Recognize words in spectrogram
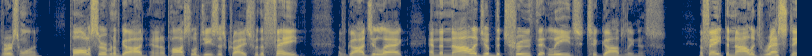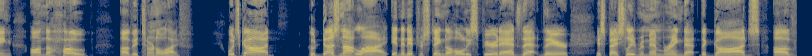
verse 1 Paul, a servant of God and an apostle of Jesus Christ, for the faith of God's elect and the knowledge of the truth that leads to godliness. A faith and knowledge resting on the hope of eternal life, which God, who does not lie, isn't it interesting? The Holy Spirit adds that there, especially remembering that the gods of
